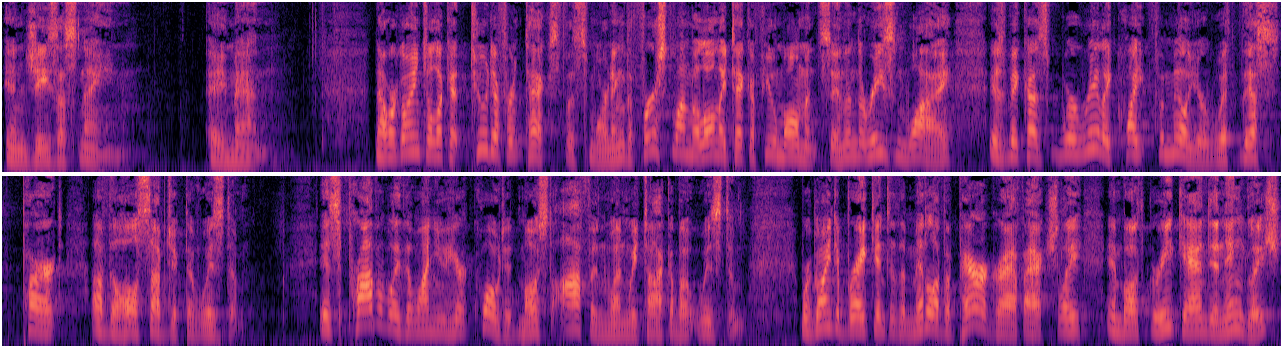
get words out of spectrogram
In Jesus' name, amen. Now, we're going to look at two different texts this morning. The first one will only take a few moments in, and the reason why is because we're really quite familiar with this part of the whole subject of wisdom. It's probably the one you hear quoted most often when we talk about wisdom. We're going to break into the middle of a paragraph, actually, in both Greek and in English,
